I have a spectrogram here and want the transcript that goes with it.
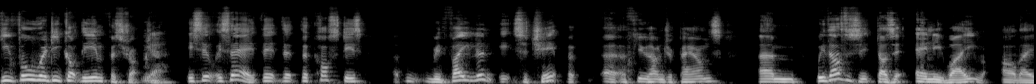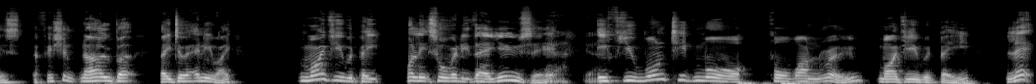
You've already got the infrastructure. Yeah. It's it's there. The, the the cost is with Vaillant, it's a chip, uh, a few hundred pounds. Um, with others, it does it anyway. Are they as efficient? No, but they do it anyway. My view would be, well, it's already there. Use it yeah, yeah. if you wanted more for one room, my view would be let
